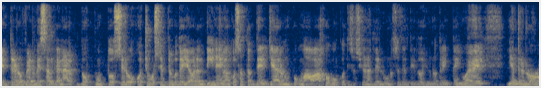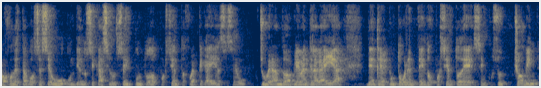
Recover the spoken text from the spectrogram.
entre los verdes al ganar 2.08%. En botella Andina y Banco Santander quedaron un poco más abajo con cotizaciones del 1.72 y 1.39 y entre los rojos destacó CCU hundiéndose casi un 6.2%, fuerte caída en CCU, superando ampliamente la caída de 3.42% de Cencosud Shopping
